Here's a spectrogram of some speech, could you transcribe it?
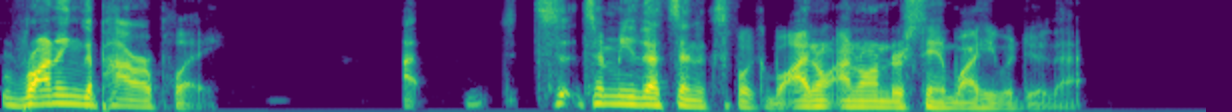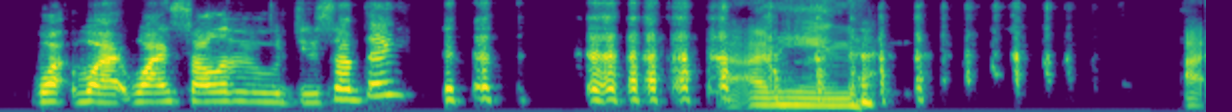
running the power play to, to me that's inexplicable. I don't I don't understand why he would do that. What why why Sullivan would do something? I mean I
